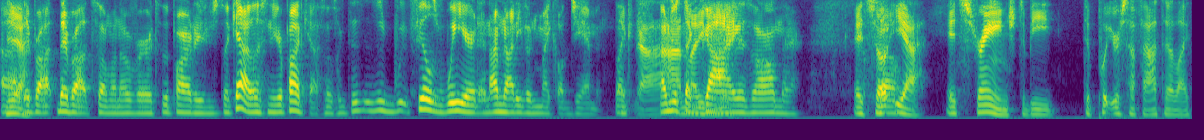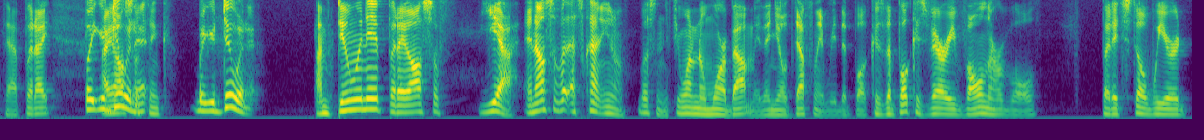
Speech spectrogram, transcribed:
Uh, Yeah. They brought they brought someone over to the party and she's like, yeah, I listen to your podcast. I was like, this, is feels weird, and I'm not even Michael Jamin. Like Nah, I'm just I'm a guy who's on there. It's so, So- yeah, it's strange to be to put yourself out there like that. But I But you're I doing also it. think but you're doing it. I'm doing it, but I also yeah, and also that's kind of you know listen if you want to know more about me, then you'll definitely read the book because the book is very vulnerable, but it's still weird.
